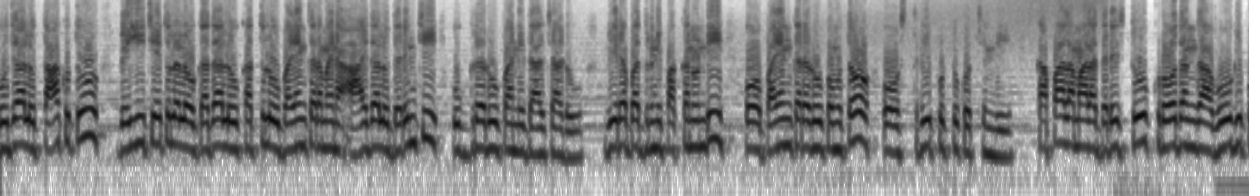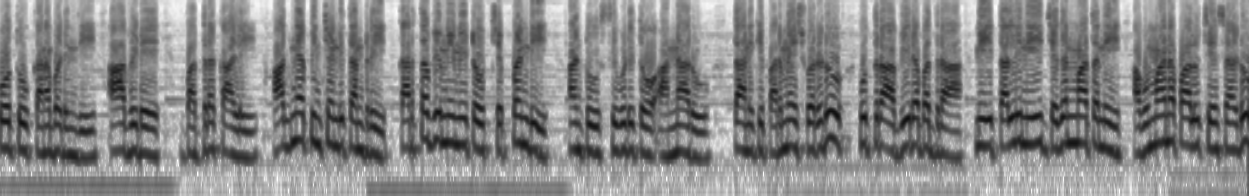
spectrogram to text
భుజాలు తాకుతూ వెయ్యి చేతులలో గదాలు కత్తులు భయంకరమైన ఆయుధాలు ధరించి ఉగ్ర రూపాన్ని దాల్చాడు. వీరభద్రుని పక్క నుండి ఓ భయంకర రూపముతో ఓ స్త్రీ పుట్టుకొచ్చింది. కపాలమాల ధరిస్తూ క్రోధంగా ఊగిపోతూ కనబడింది. ఆవిడే భద్రకాళి ఆజ్ఞాపించండి తండ్రి కర్తవ్యమేమిటో చెప్పండి అంటూ శివుడితో అన్నారు. దానికి పరమేశ్వరుడు పుత్ర వీరభద్ర మీ తల్లిని జగన్మాతని అవమానపాలు చేశాడు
